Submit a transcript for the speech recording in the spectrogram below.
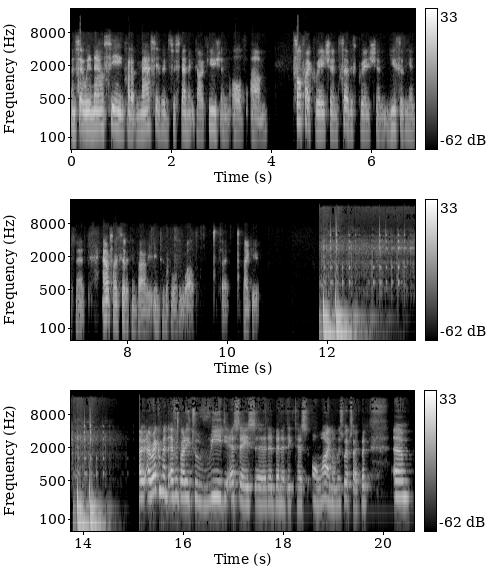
And so we're now seeing kind of massive and systemic diffusion of um, software creation, service creation, use of the internet outside Silicon Valley into the broader world. So thank you. I, I, recommend everybody to read the essays uh, that Benedict has online on his website. But um,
